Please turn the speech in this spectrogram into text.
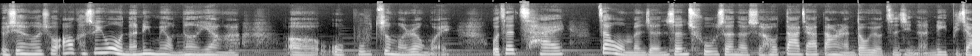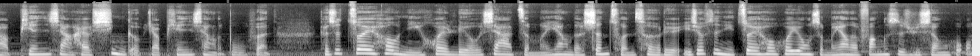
有些人会说：“哦，可是因为我能力没有那样啊。”呃，我不这么认为。我在猜，在我们人生出生的时候，大家当然都有自己能力比较偏向，还有性格比较偏向的部分。可是最后你会留下怎么样的生存策略？也就是你最后会用什么样的方式去生活？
